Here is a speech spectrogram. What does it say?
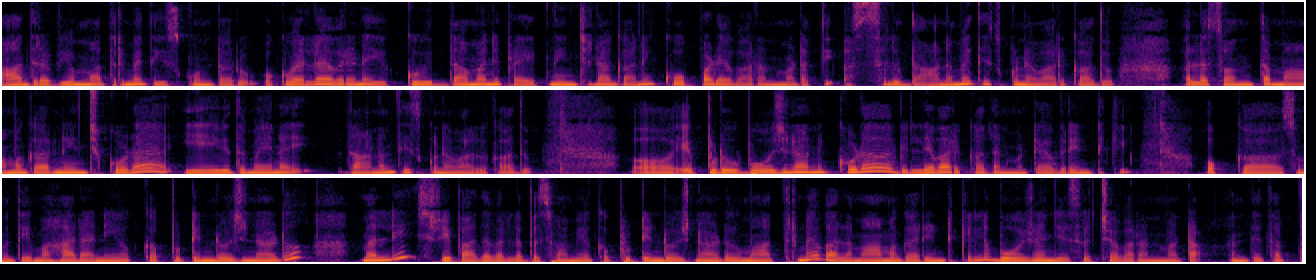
ఆ ద్రవ్యం మాత్రమే తీసుకుంటారు. ఒకవేళ ఎవరైనా ఎక్కువ ఇద్దామని ప్రయత్నించినా కానీ కోప్పడేవారు అనమాట అస్సలు దానమే తీసుకునేవారు కాదు. వాళ్ళ సొంత మామగారి నుంచి కూడా ఏ విధమైన దానం తీసుకునేవాళ్ళు కాదు. ఎప్పుడు భోజనానికి కూడా వెళ్ళేవారు కాదనమాట ఎవరింటికి. ఒక్క సుమతి మహారాణి యొక్క పుట్టినరోజు నాడు మళ్ళీ శ్రీ పాదవల్లభ స్వామి యొక్క పుట్టినరోజు నాడు మాత్రమే వాళ్ళ మామగారింటికి వెళ్ళి భోజనం చేసి వచ్చేవారు అనమాట అంతే తప్ప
